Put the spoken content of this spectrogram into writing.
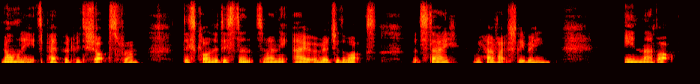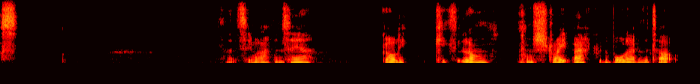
Normally it's peppered with shots from this kind of distance around the outer edge of the box, but today we have actually been in that box. So let's see what happens here. Goalie kicks it long, comes straight back with the ball over the top,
